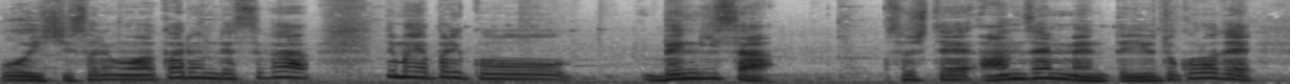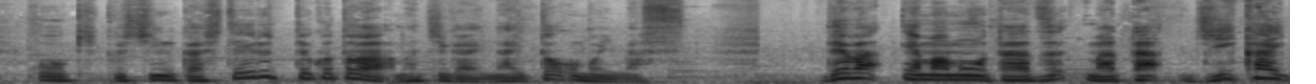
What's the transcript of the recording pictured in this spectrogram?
多いしそれもわかるんですがでもやっぱりこう便利さそして安全面っていうところで大きく進化しているっていうことは間違いないと思います。ではヤマモーターズまた次回。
